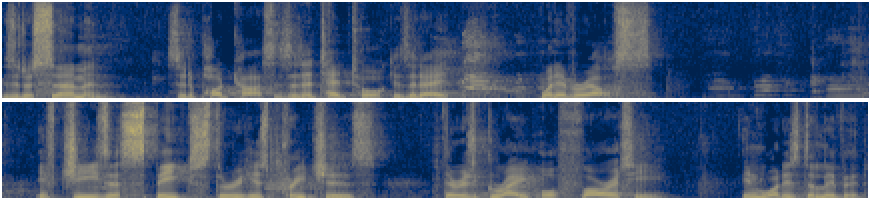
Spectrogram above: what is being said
Is it a sermon? Is it a podcast? Is it a TED talk? Is it a whatever else? If Jesus speaks through his preachers, there is great authority in what is delivered.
